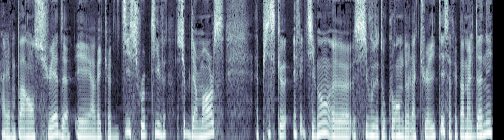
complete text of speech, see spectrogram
Allez, on part en Suède et avec Disruptive Subdermals, puisque effectivement, euh, si vous êtes au courant de l'actualité, ça fait pas mal d'années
